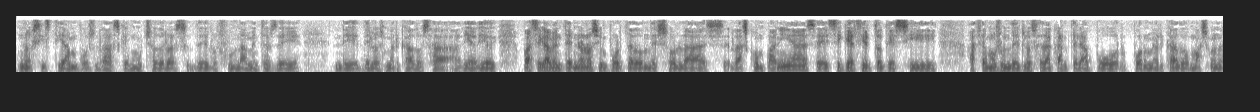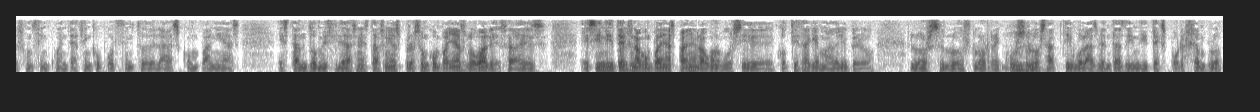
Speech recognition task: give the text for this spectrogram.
no existían pues las que muchos de los, de los fundamentos de, de, los mercados a, día de hoy. Básicamente no nos importa dónde son las, las compañías. Eh, sí que es cierto que si hacemos un desglose de la cartera por, por mercado, más o menos un 55% de las compañías están domiciliadas en Estados Unidos, pero son compañías globales. es, es Inditex una compañía española? Bueno, pues sí, eh, cotiza aquí en Madrid, pero los, los, los recursos, los activos, las ventas de Inditex, por ejemplo,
